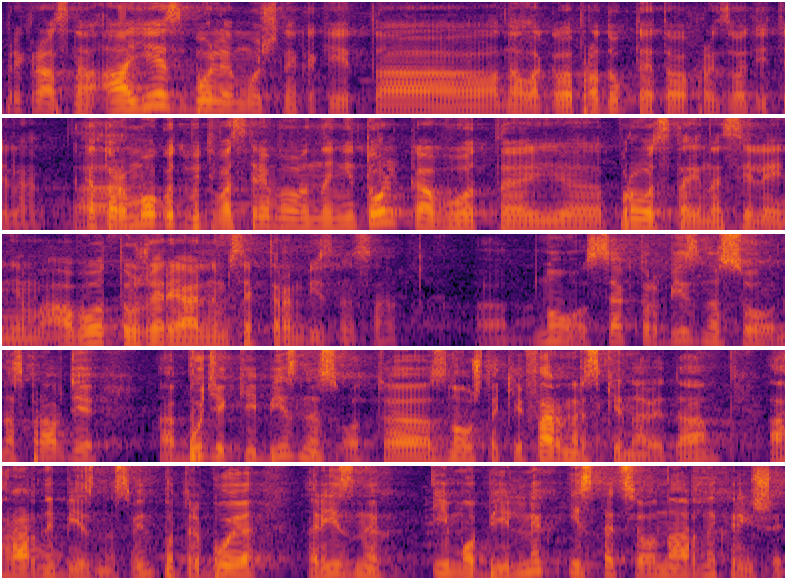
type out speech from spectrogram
Прекрасно. А есть более мощные какие-то аналоговые продукты этого производителя, которые могут быть востребованы не только вот э, просто и населением, а вот уже реальным сектором бизнеса? Е, Ну, сектор бізнесу насправді е, будь-який бізнес, от е, знову ж таки, фермерський навіть, да, аграрний бізнес, він потребує різних і мобільних, і стаціонарних рішень.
